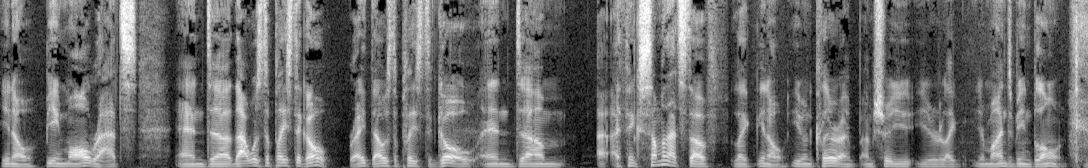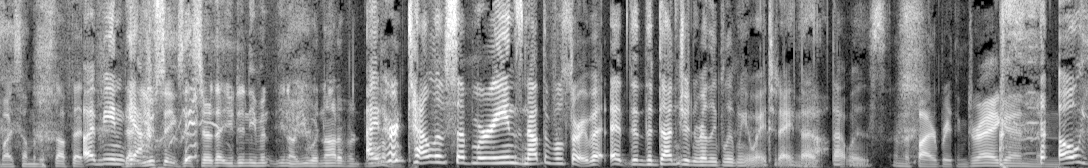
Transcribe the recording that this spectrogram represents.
you know, being mall rats, and uh, that was the place to go, right? That was the place to go, and um, I I think some of that stuff, like you know, even Clare, I'm, I'm sure you, you're like your mind's being blown by some of the stuff that I mean, that yeah. used to exist there that you didn't even, you know, you would not have. known I'd about. heard tell of submarines, not the full story, but uh, the, the dungeon really blew me away today. Yeah. That that was. And the fire breathing dragon. And Oh y-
